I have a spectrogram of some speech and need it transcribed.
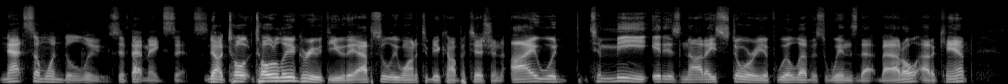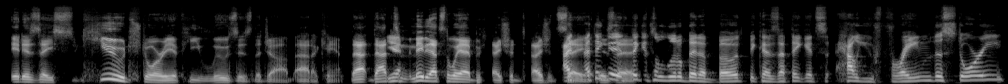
not someone to lose if that makes sense no to- totally agree with you they absolutely want it to be a competition i would to me it is not a story if will levis wins that battle out of camp it is a huge story if he loses the job out of camp that that yeah. maybe that's the way I, I should i should say i, I think it, I think it's a little bit of both because i think it's how you frame the story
